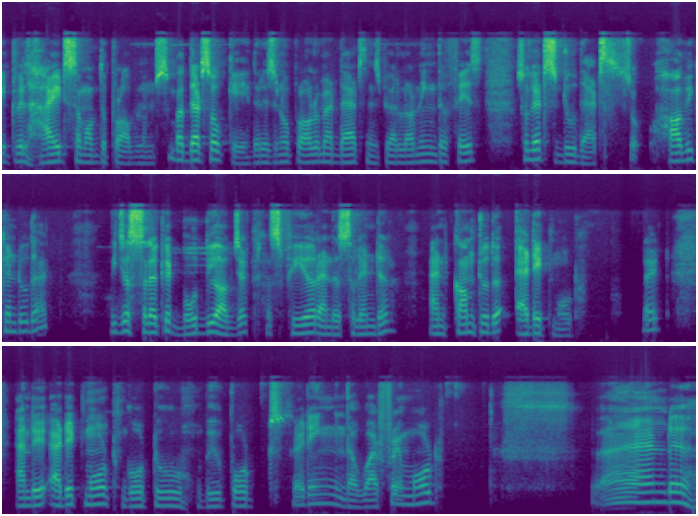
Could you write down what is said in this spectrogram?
it will hide some of the problems. But that's okay. There is no problem at that since we are learning the face so let's do that. So how we can do that? We just selected both the object sphere and the cylinder and come to the edit mode right? And the edit mode go to viewport setting in the wireframe mode. And uh,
